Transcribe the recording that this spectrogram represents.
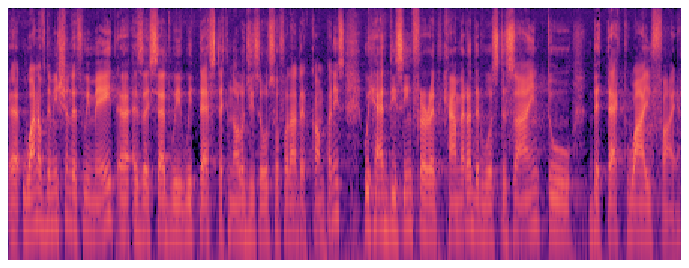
uh, one of the missions that we made, uh, as I said, we, we test technologies also for other companies. We had this infrared camera that was designed to detect wildfire.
